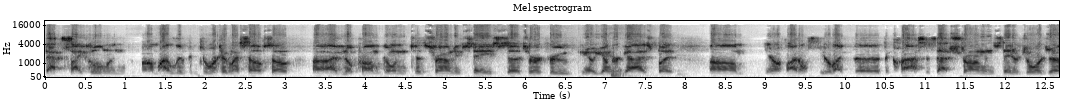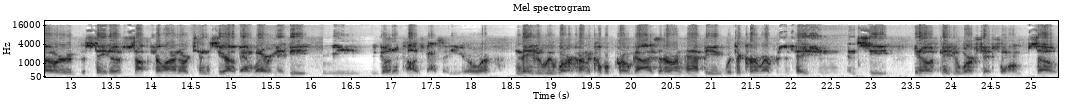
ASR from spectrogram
that cycle. And um, I live in Georgia myself, so uh, I have no problem going to the surrounding states uh, to recruit, you know, younger guys. But um, you know, if I don't feel like the the class is that strong in the state of Georgia or the state of South Carolina or Tennessee or Alabama, whatever it may be, we we go to college guys that year, or maybe we work on a couple pro guys that are unhappy with their current representation and see, you know, if maybe we're fit for them. So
